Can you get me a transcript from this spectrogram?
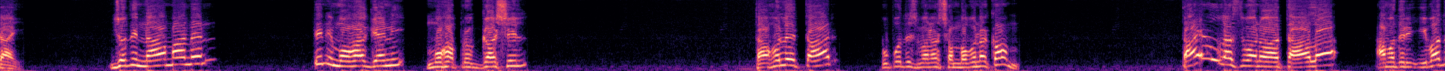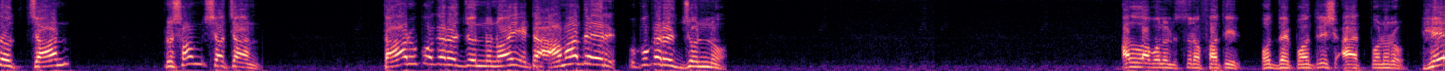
চাই। যদি না মানেন, তিনি মহাজ্ঞানী, মহাপ্রজ্ঞাশীল, তাহলে তার উপদেশ মানার সম্ভাবনা কম। তাই আল্লাহ তাআলা আমাদের ইবাদত চান, প্রশংসা চান তার উপকারের জন্য নয়, এটা আমাদের উপকারের জন্য। আল্লাহ বলেন সুরা ফাতির, অধ্যায় পঁয়ত্রিশ, আয়াত পনেরো, হে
